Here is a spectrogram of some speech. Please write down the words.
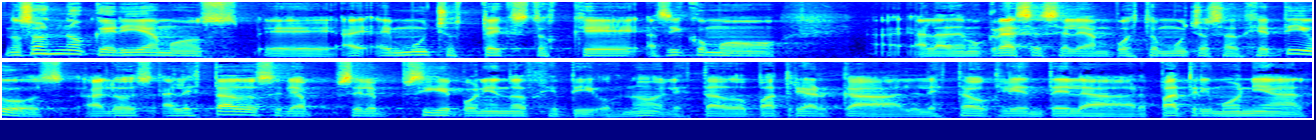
nosotros no queríamos, hay, hay, muchos textos que, así como a la democracia se le han puesto muchos adjetivos, a los, al Estado se le, se le, sigue poniendo adjetivos, ¿no? El Estado patriarcal, el Estado clientelar, patrimonial.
